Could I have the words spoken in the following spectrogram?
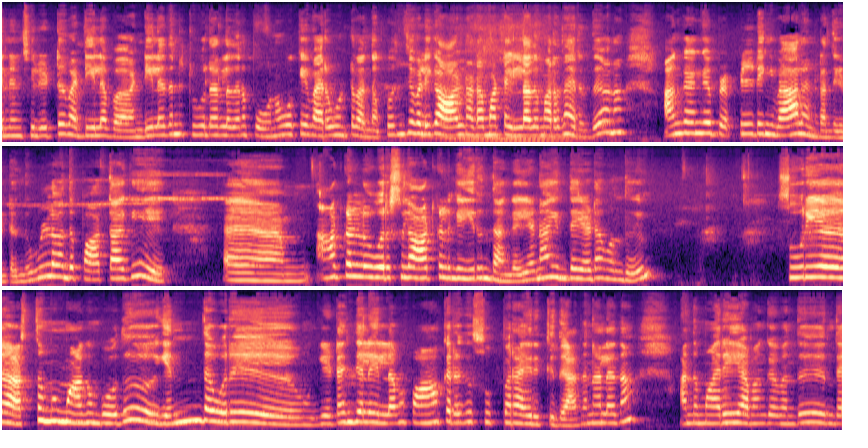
என்னன்னு சொல்லிட்டு வண்டியில் வண்டியில் தானே டூ வீலரில் தானே போகணும். ஓகே வருவோன்ட்டு வந்தோம். கொஞ்சம் வழிக்கு ஆள் நடமாட்டம் இல்லாத மாதிரி தான் இருந்து ஆனால் அங்கங்கே பில்டிங் வேலை நடந்துக்கிட்டு இருந்து உள்ளே வந்து பார்த்தாக்கி ஆட்கள் ஒரு சில ஆட்கள் இங்கே இருந்தாங்க. ஏன்னா இந்த இடம் வந்து சூரிய அஸ்தமம் ஆகும்போது எந்த ஒரு இடைஞ்சலும் இல்லாமல் பார்க்குறதுக்கு சூப்பராக இருக்குது. அதனால தான் அந்த மாதிரி அவங்க வந்து இந்த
